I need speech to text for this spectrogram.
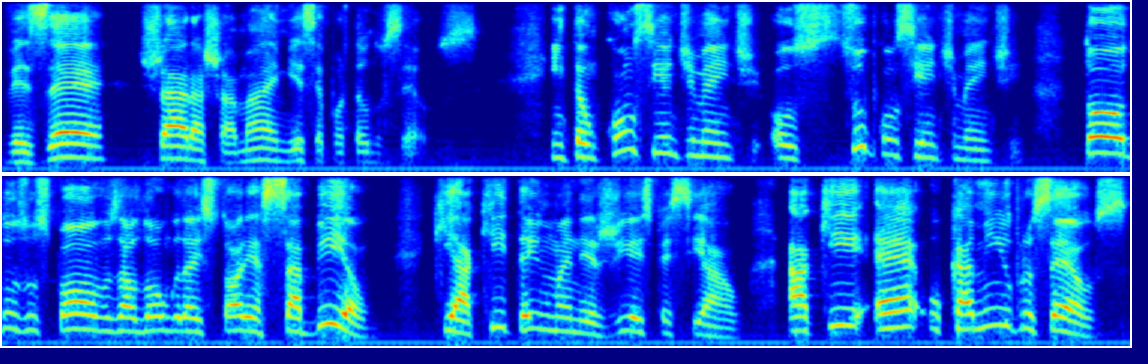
Vezé, Shara Shamaim, esse é o portão dos céus. Então, conscientemente ou subconscientemente, todos os povos ao longo da história sabiam que aqui tem uma energia especial. Aqui é o caminho para os céus.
